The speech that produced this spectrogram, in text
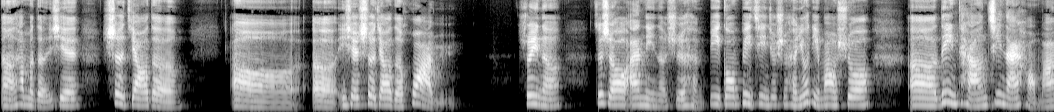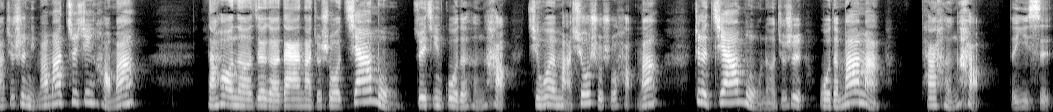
呃，他们的一些社交的，呃呃，一些社交的话语。所以呢。这时候，安妮呢是很毕恭毕敬，就是很有礼貌，说：“呃，令堂进来好吗？就是你妈妈最近好吗？”然后呢，这个戴安娜就说：“家母最近过得很好，请问马修叔叔好吗？”这个家母呢，就是我的妈妈，她很好的意思。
